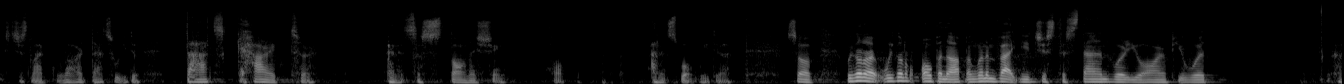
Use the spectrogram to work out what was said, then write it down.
It's just like, Lord, that's what you do. That's character and it's astonishing hope. And it's what we do. So we're going we're gonna open up. I'm to invite you just to stand where you are, if you would. Uh,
